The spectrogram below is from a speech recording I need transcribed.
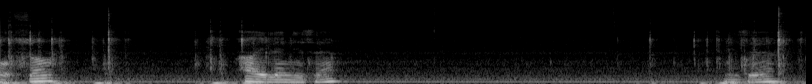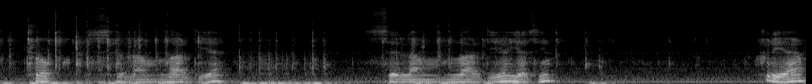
olsun ailenize bize çok selamlar diye selamlar diye yazayım. Şuraya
